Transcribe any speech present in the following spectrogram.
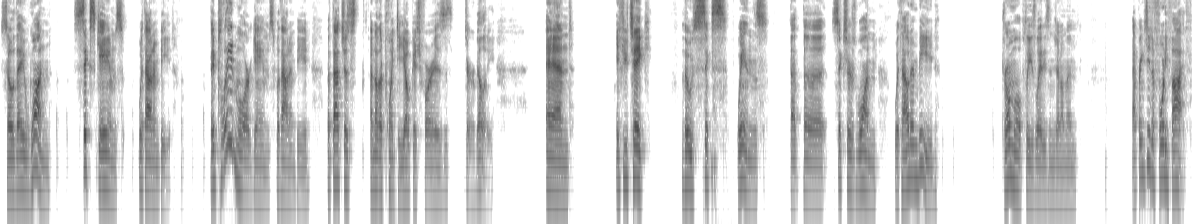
So they won 6 games without Embiid. They played more games without Embiid, but that's just another point to Jokic for his durability. And if you take those six wins that the Sixers won without Embiid, drum roll, please, ladies and gentlemen, that brings you to 45.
